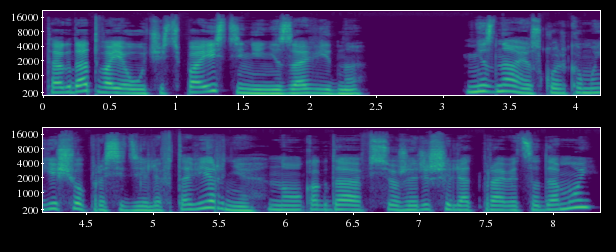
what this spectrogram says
«Тогда твоя участь поистине незавидна». Не знаю, сколько мы еще просидели в таверне, но когда все же решили отправиться домой,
